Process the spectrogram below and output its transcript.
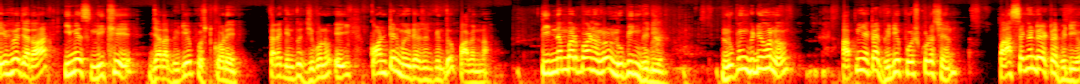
এইভাবে যারা ইমেজ লিখে যারা ভিডিও পোস্ট করে, তারা কিন্তু জীবনেও এই কন্টেন্ট মেডিটেশন কিন্তু পাবেন না। তিন নম্বর পয়েন্ট হলো লুপিং ভিডিও লুপিং ভিডিও হলো, আপনি একটা ভিডিও পোস্ট করেছেন, পাঁচ সেকেন্ডের একটা ভিডিও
